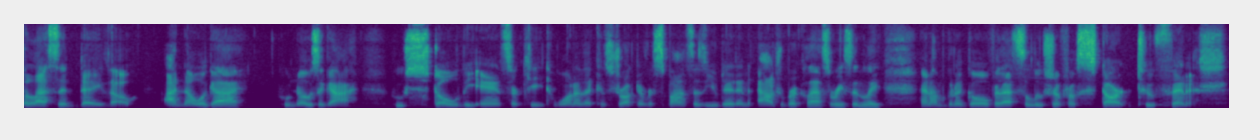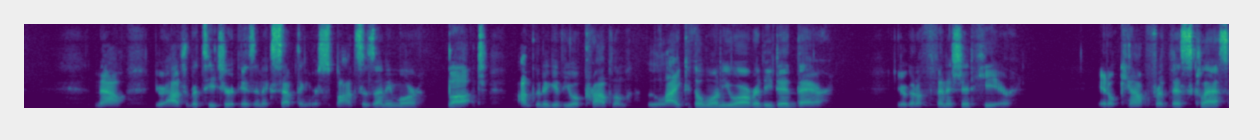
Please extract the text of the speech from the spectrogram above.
blessed day, though. I know a guy who knows a guy who stole the answer key to one of the constructive responses you did in algebra class recently, and I'm going to go over that solution from start to finish. Now, your algebra teacher isn't accepting responses anymore, but I'm going to give you a problem like the one you already did there. You're going to finish it here It'll count for this class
